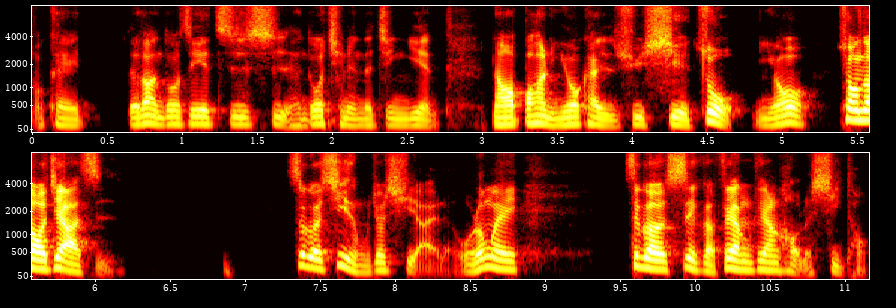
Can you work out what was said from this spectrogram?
，OK，得到很多这些知识，很多前人的经验，然后包括你又开始去写作，你又创造价值，这个系统就起来了。我认为这个是一个非常非常好的系统。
